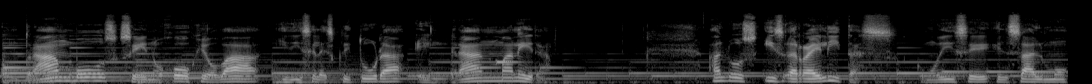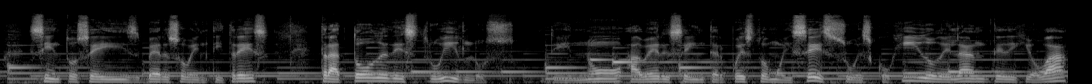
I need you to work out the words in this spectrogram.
Contra ambos se enojó Jehová y dice la escritura en gran manera a los israelitas, como dice el Salmo 106, verso 23, trató de destruirlos, de no haberse interpuesto Moisés, su escogido, delante de Jehová,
